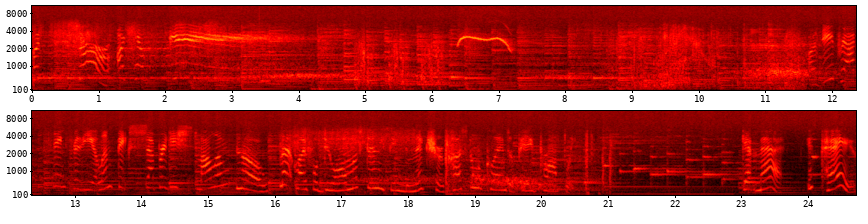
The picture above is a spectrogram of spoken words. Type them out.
But, sir, I can't ski! Are they practicing for the Olympic separatish slalom? No. MetLife will do almost anything to make sure customer claims are paid promptly. Get Met. It pays.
